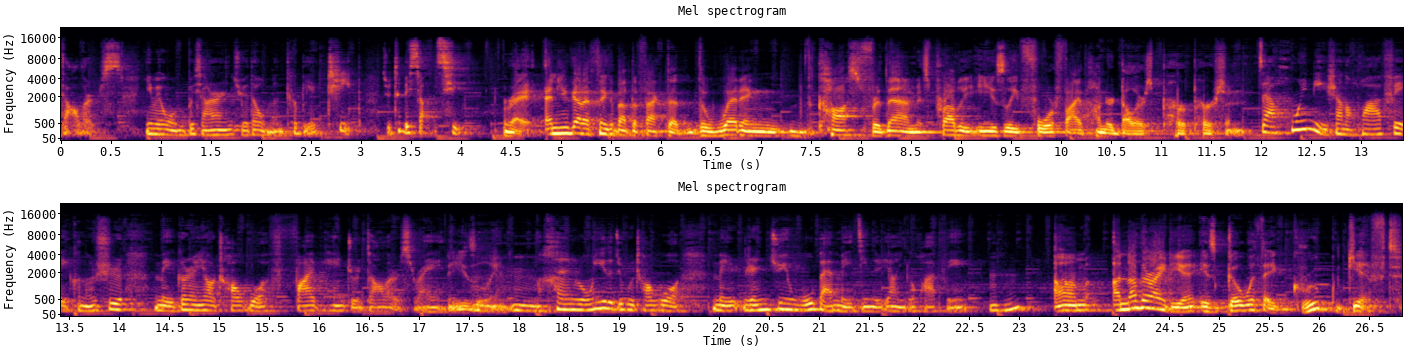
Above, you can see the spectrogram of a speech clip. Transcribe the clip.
dollars，因为我们不想让人觉得我们特别 cheap，就特别小气。Right. And you got to think about the fact that the wedding cost for them is probably easily four or five hundred dollars per person. 在婚礼上的花费可能是每个人要超过 five hundred dollars，right？ Easily. 嗯，很容易的就会超过每人均五百美金的这样一个花费。 Um, another idea is go with a group gift.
